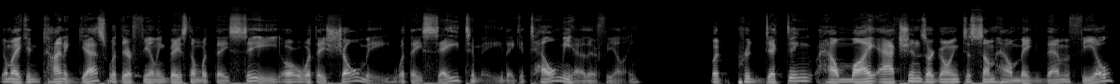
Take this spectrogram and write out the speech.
You know, I can kind of guess what they're feeling based on what they see or what they show me, what they say to me. They could tell me how they're feeling. But predicting how my actions are going to somehow make them feel,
